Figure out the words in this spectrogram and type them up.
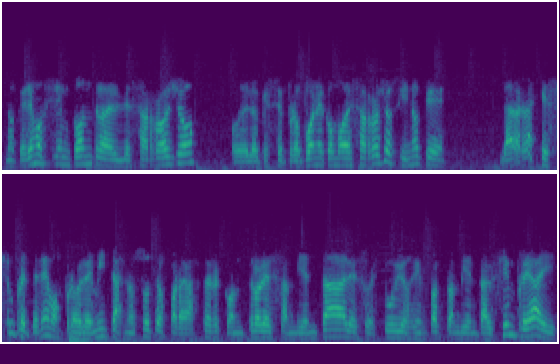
no queremos ir en contra del desarrollo o de lo que se propone como desarrollo, sino que la verdad es que siempre tenemos problemitas nosotros para hacer controles ambientales o estudios de impacto ambiental. Siempre hay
